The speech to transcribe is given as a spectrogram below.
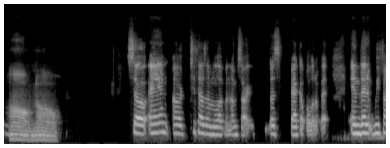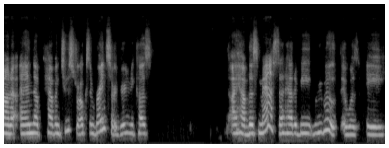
Oh no. So, and or uh, 2011, I'm sorry, let's back up a little bit. And then we found out I ended up having two strokes and brain surgery because I have this mass that had to be removed. It was a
